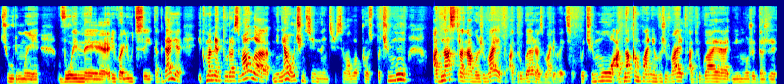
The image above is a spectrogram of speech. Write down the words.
тюрьмы, войны, революции и так далее. И к моменту развала меня очень сильно интересовал вопрос, почему одна страна выживает, а другая разваливается? Почему одна компания выживает, а другая не может даже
